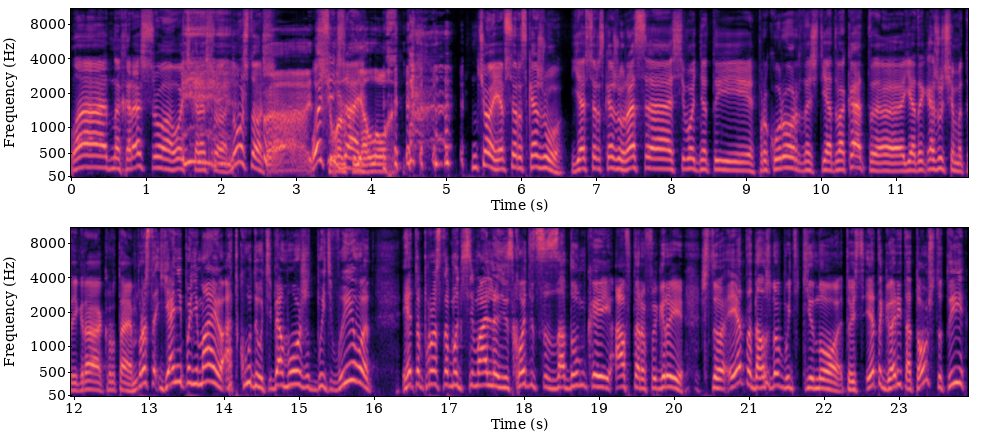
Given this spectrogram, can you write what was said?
Ладно, хорошо, очень хорошо. Ну что ж, А, Очень чёрт, жаль. Я лох. что, я все расскажу. Я все расскажу. Раз э, сегодня ты прокурор, значит, я адвокат, э, я докажу, чем эта игра крутая. Просто я не понимаю, откуда у тебя может быть вывод. Это просто максимально не сходится с задумкой авторов игры, что это должно быть кино. То есть это говорит о том, что ты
